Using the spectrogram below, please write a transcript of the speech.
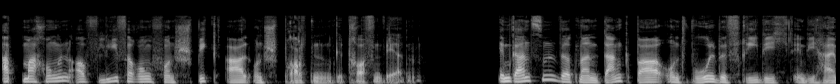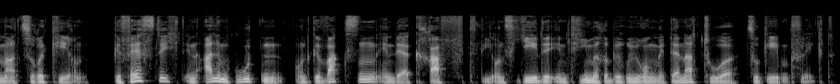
Abmachungen auf Lieferung von Spickaal und Sprotten getroffen werden. Im Ganzen wird man dankbar und wohlbefriedigt in die Heimat zurückkehren, gefestigt in allem Guten und gewachsen in der Kraft, die uns jede intimere Berührung mit der Natur zu geben pflegt.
